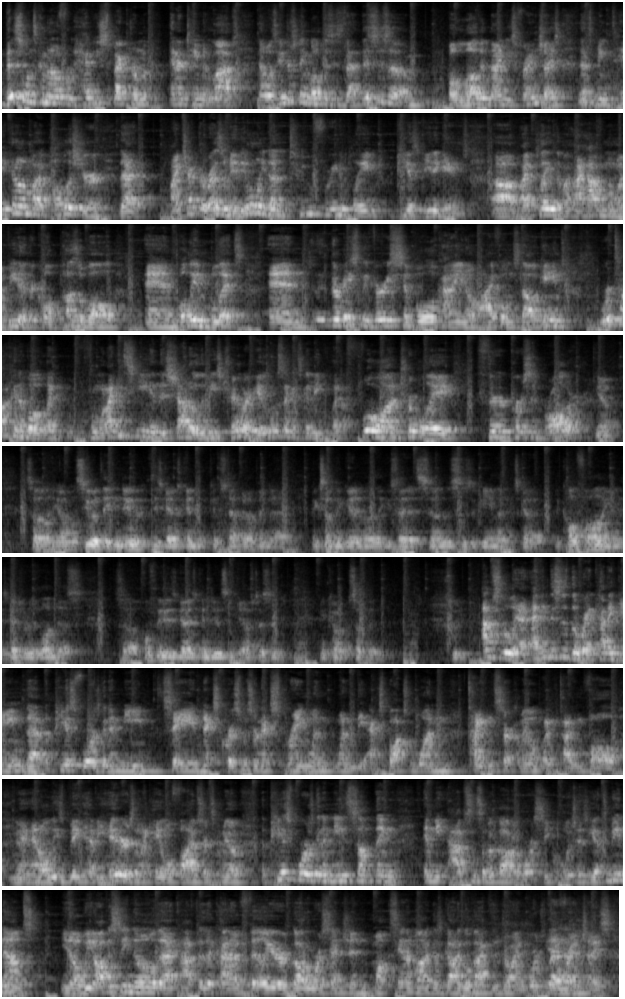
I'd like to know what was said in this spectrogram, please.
this one's coming out from Heavy Spectrum Entertainment Labs. Now, what's interesting about this is that this is a beloved 90s franchise that's being taken on by a publisher that I checked their resume. They've only done two free-to-play PS Vita games. Um, I played them. I have them on my Vita. They're called Puzzle Ball and Bully and Blitz, and they're basically very simple, kind of you know iPhone-style games. We're talking about like, from what I can see in this Shadow of the Beast trailer, it looks like it's gonna be like a full-on AAA third-person brawler. Yeah. So you know we'll see what they can do. These guys can can step it up and uh, make something good. And like you said, it's uh, this is a game that's got a, a cult following, and these guys really love this. So hopefully these guys can do some justice and, and come up with something sweet. Absolutely. I I think this is the right kind of game that the PS4 is going to need, say, next Christmas or next spring when, when the Xbox One Titans start coming out, like Titanfall and, Yeah. and all these big heavy hitters, and like Halo 5 starts coming out. The PS4 is going to need something in the absence of a God of War sequel, which has yet to be announced. You know, we obviously know that after the kind of failure of God of War Ascension, Mo- Santa Monica's got to go back to the drawing boards for that franchise.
